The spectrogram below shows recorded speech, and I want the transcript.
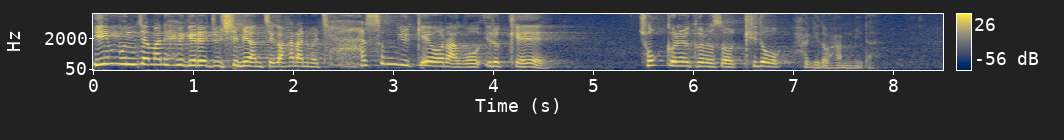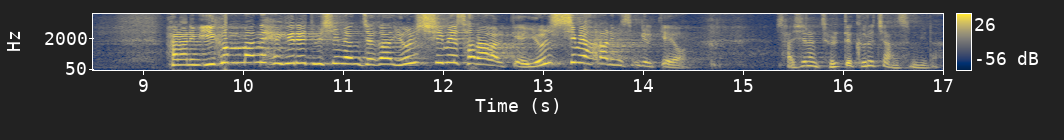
이 문제만 해결해 주시면 제가 하나님을 잘 섬길게요 라고 이렇게 조건을 걸어서 기도하기도 합니다. 하나님 이것만 해결해 주시면 제가 열심히 살아갈게요. 열심히 하나님을 섬길게요. 사실은 절대 그렇지 않습니다.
